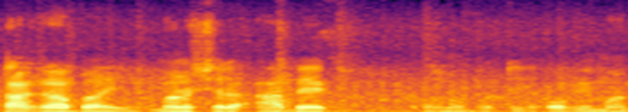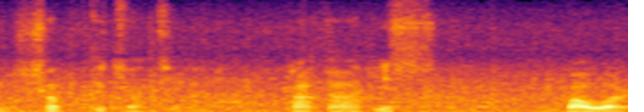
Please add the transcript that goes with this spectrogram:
টাকা পাই, মানুষের আবেগ, অনুভূতি, অভিমান সব কিছু আছে। টাকা ইজ পাওয়ার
